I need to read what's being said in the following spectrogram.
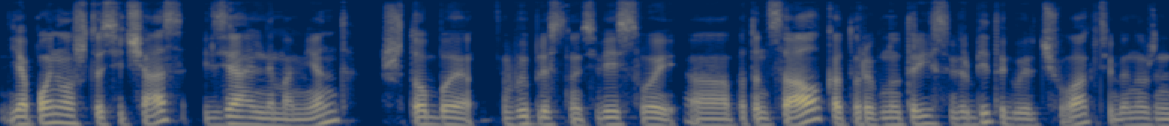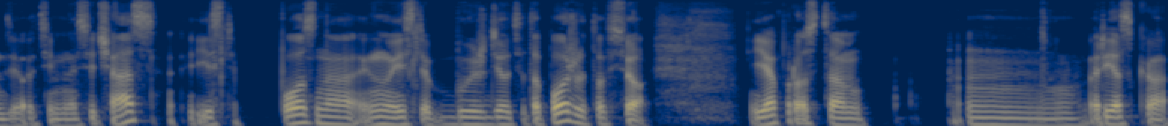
я понял, что сейчас идеальный момент, чтобы выплеснуть весь свой э, потенциал, который внутри свербит и говорит, чувак, тебе нужно делать именно сейчас. Если поздно, ну, если будешь делать это позже, то все. Я просто м, резко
